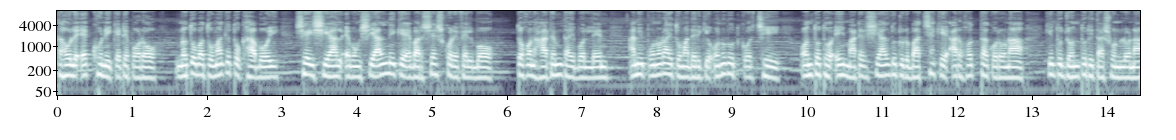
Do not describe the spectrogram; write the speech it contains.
তাহলে এক্ষুনি কেটে পড়ো। নতুবা তোমাকে তো খাবই। সেই শিয়াল এবং শিয়ালনিকে এবার শেষ করে ফেলব। তখন হাতেম তাই বললেন, আমি পুনরায় তোমাদেরকে অনুরোধ করছি, অন্তত এই মাঠের শিয়াল দুটোর বাচ্চাকে আর হত্যা করো না। কিন্তু জন্তুটি তা শুনল না।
